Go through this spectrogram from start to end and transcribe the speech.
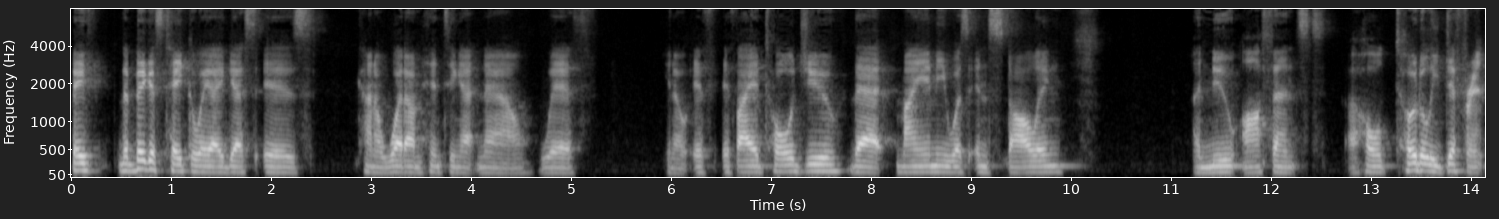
The biggest takeaway, I guess, is kind of what I'm hinting at now. With, you know, if if I had told you that Miami was installing a new offense a whole totally different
